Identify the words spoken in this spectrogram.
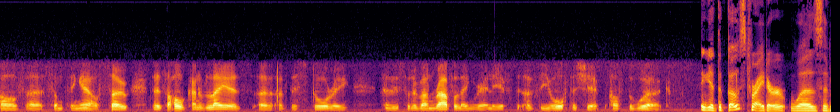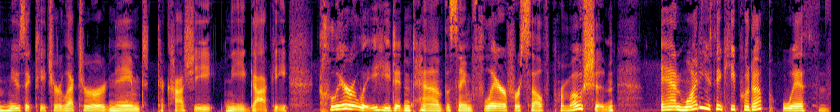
of uh, something else. So there's a whole kind of layers of, of this story, uh, this sort of unraveling really of, of the authorship of the work. Yeah, the ghostwriter was a music teacher lecturer named Takashi Niigaki. Clearly, he didn't have the same flair for self promotion and why do you think he put up with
